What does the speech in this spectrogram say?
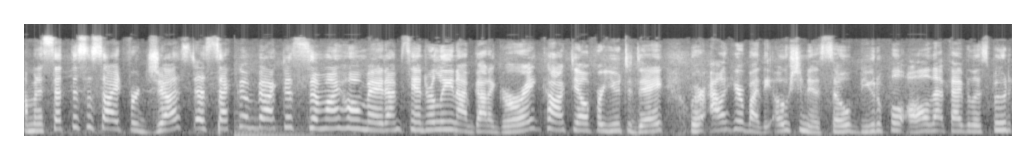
I'm to set this aside for just a second back to semi-homemade. I'm Sandra Lee, and I've got a great cocktail for you today. We're out here by the ocean. It is so beautiful, all that fabulous food.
